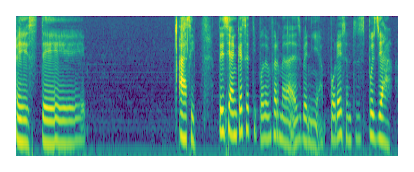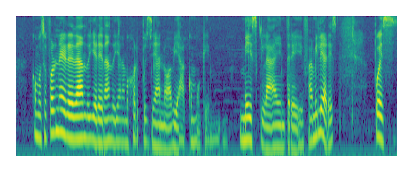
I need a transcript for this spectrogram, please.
este Ah, sí, decían que ese tipo de enfermedades venía por eso, entonces pues ya, como se fueron heredando y heredando y a lo mejor pues ya no había como que mezcla entre familiares, pues,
